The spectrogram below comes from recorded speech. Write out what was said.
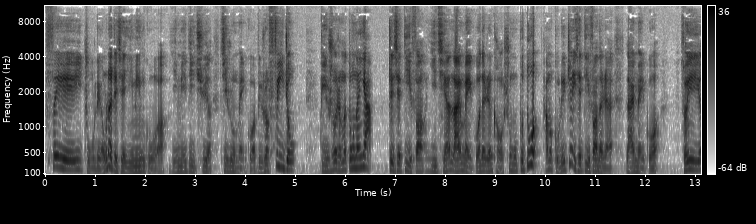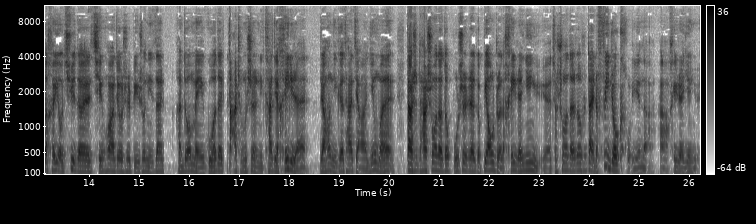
非主流的这些移民国、移民地区进入美国，比如说非洲，比如说什么东南亚。这些地方以前来美国的人口数目不多，他们鼓励这些地方的人来美国。所以一个很有趣的情况就是，比如说你在很多美国的大城市，你看见黑人，然后你跟他讲英文，但是他说的都不是这个标准的黑人英语，他说的都是带着非洲口音的啊，黑人英语。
